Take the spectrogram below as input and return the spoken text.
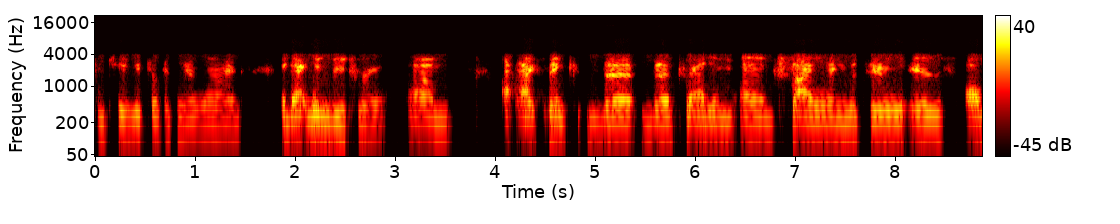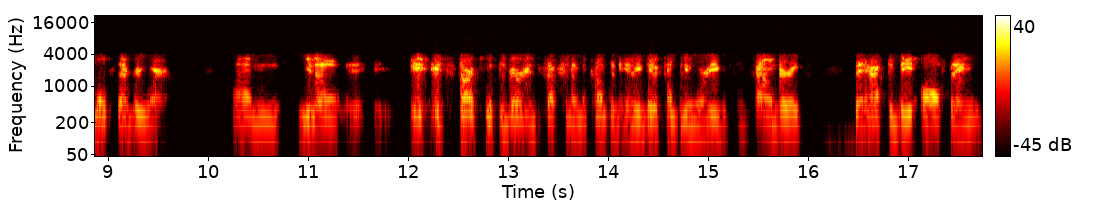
completely perfectly aligned, but that wouldn't be true. Um, I, I think the the problem of siloing the two is almost everywhere. Um, you know, it, it, it, starts with the very inception of a company. You get a company where you get some founders; they have to be all things,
